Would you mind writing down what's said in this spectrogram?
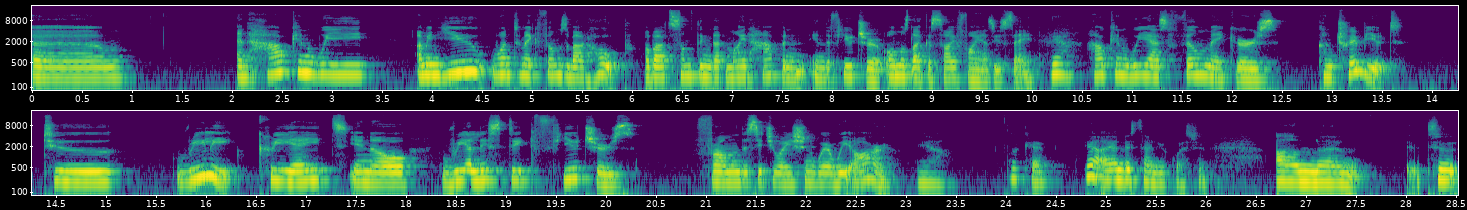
Um, and how can we? I mean, you want to make films about hope, about something that might happen in the future, almost like a sci-fi, as you say. Yeah. How can we, as filmmakers, contribute to really create, you know, realistic futures from the situation where we are? Yeah. Okay. Yeah, I understand your question. Um, um, to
